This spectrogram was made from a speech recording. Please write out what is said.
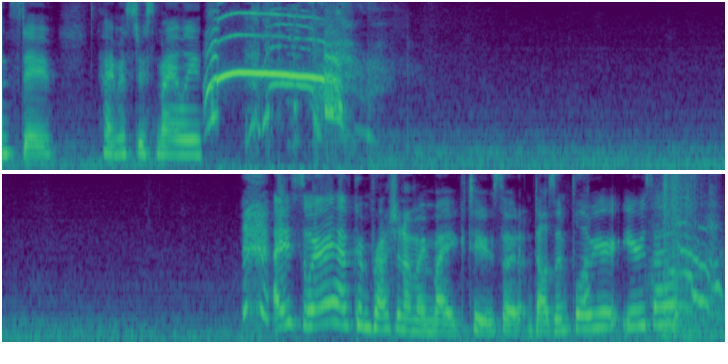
Wednesday. Hi, Mr. Smiley. Ah! I swear I have compression on my mic too, so it doesn't blow ah! your ears out.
